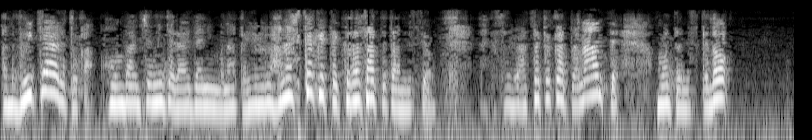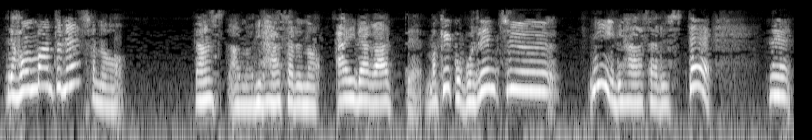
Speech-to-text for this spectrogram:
あの VTR とか本番中見てる間にもなんかいろいろ話しかけてくださってたんですよ。なんかそれが温かかったなって思ったんですけど、で、本番とね、その、ダンス、あの、リハーサルの間があって、まあ、結構午前中にリハーサルして、で、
